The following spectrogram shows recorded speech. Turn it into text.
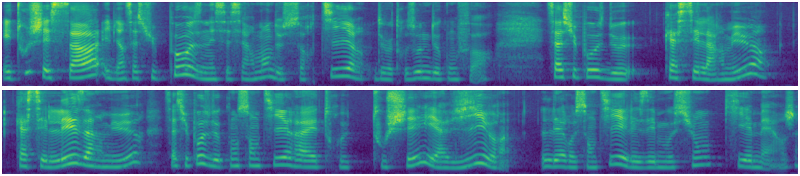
Et toucher ça, eh bien, ça suppose nécessairement de sortir de votre zone de confort. Ça suppose de casser l'armure, casser les armures, ça suppose de consentir à être touché et à vivre les ressentis et les émotions qui émergent.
